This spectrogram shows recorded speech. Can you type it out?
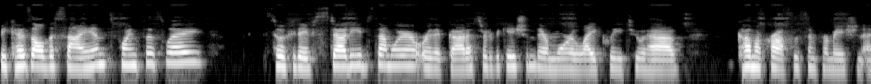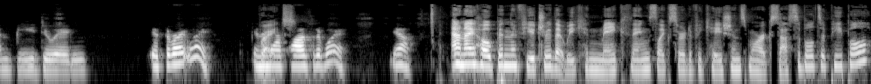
because all the science points this way. So if they've studied somewhere or they've got a certification, they're more likely to have come across this information and be doing it the right way in right. a more positive way. Yeah. And I hope in the future that we can make things like certifications more accessible to people.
